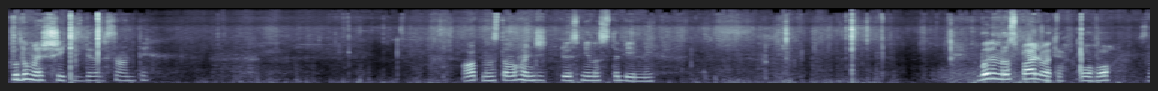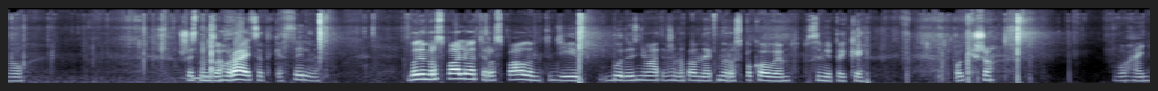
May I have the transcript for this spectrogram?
Подумаєш, що якісь диверсанти. От, ну то вогонь плюс-мінус стабільний. Будемо розпалювати. Ого, знов. Щось там загорається таке сильне. Будемо розпалювати, розпалимо, тоді буду знімати вже, напевно, як ми розпаковуємо самі пайки. Поки що вогонь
